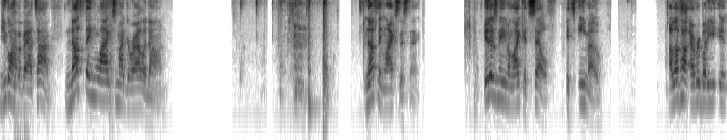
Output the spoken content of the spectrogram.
you're going to have a bad time. Nothing likes my Duraludon. Nothing likes this thing. It doesn't even like itself. It's emo. I love how everybody in,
